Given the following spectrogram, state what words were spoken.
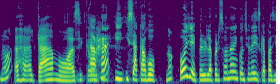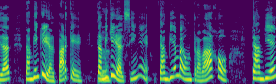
¿no? Ajá, al camo, así como. Ajá, y, y, se acabó, ¿no? Oye, pero ¿y la persona en condición de discapacidad también quiere ir al parque, también quiere ir al cine, también va a un trabajo, también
